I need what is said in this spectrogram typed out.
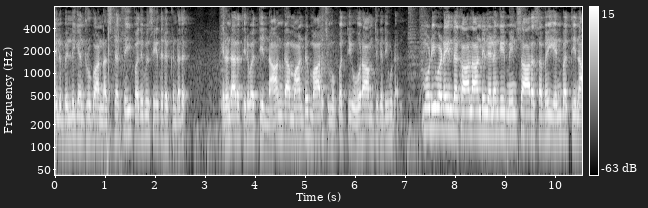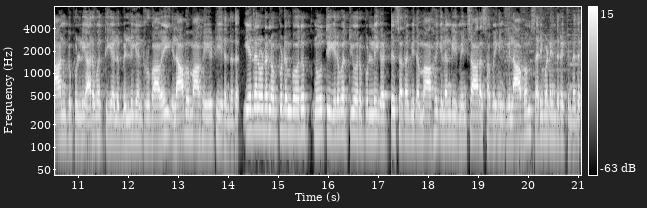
ஏழு பில்லியன் ரூபாய் நஷ்டத்தை பதிவு செய்திருக்கின்றது. இரண்டாயிரத்தி இருபத்தி நான்காம் ஆண்டு மார்ச் முப்பத்தி ஓராம் திகதியுடன் முடிவடைந்த காலாண்டில் இலங்கை மின்சார சபை எண்பத்தி நான்கு புள்ளி அறுபத்தி ஏழு பில்லியன் ரூபாவை இலாபமாக ஈட்டியிருந்தது. இதனுடன் ஒப்பிடும்போது நூற்றி இருபத்தி ஒரு புள்ளி எட்டு சதவீதமாக இலங்கை மின்சார சபையின் இலாபம் சரிவடைந்திருக்கின்றது.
